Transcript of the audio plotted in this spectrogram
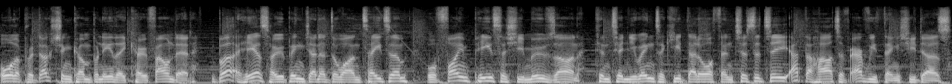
or the production company they co-founded. But here's hoping Jenna Dewan Tatum will find peace as she moves on, continuing to keep that authenticity at the heart of everything she does.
